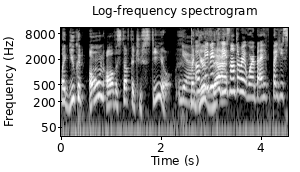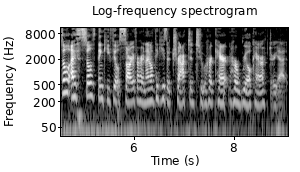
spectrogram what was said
Like you could own all the stuff that you steal. Yeah. like Oh, Oh, you're maybe that. pity's not the right word, but I but he still I still think he feels sorry for her, and I don't think he's attracted to her char- her real character yet.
